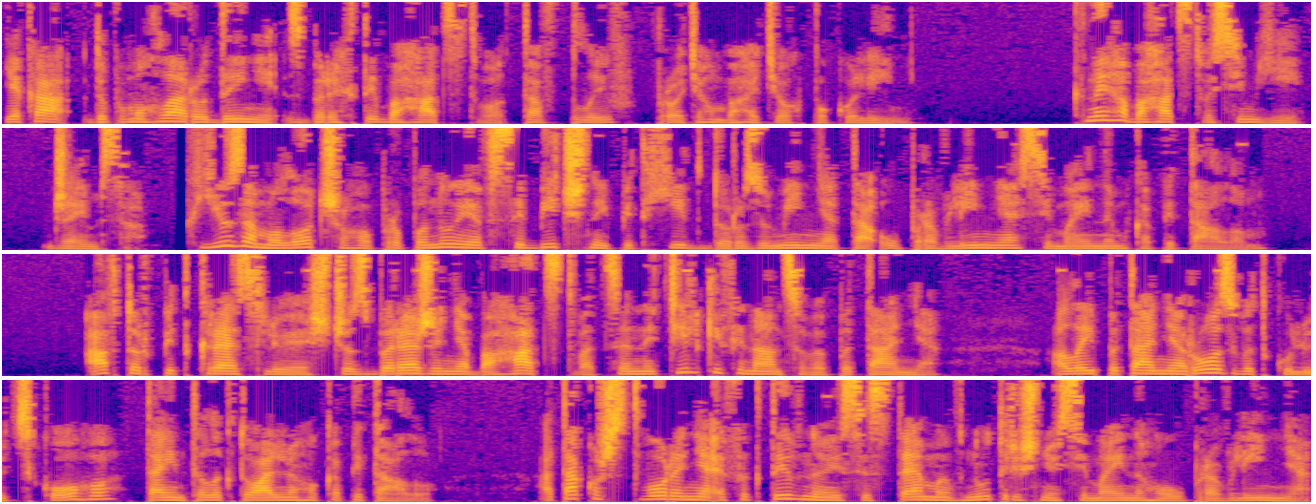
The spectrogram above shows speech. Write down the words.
яка допомогла родині зберегти багатство та вплив протягом багатьох поколінь. Книга Багатство сім'ї Джеймса Х'юза молодшого пропонує всебічний підхід до розуміння та управління сімейним капіталом. Автор підкреслює, що збереження багатства це не тільки фінансове питання але й питання розвитку людського та інтелектуального капіталу, а також створення ефективної системи внутрішньосімейного управління,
